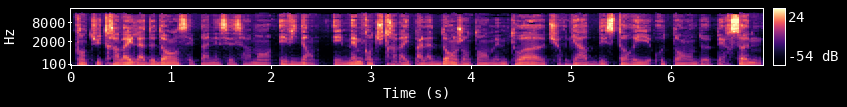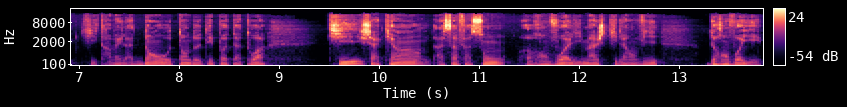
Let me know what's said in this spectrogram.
quand tu travailles là dedans c'est pas nécessairement évident. Et même quand tu travailles pas là dedans j'entends même toi tu regardes des stories autant de personnes qui travaillent là dedans autant de tes potes à toi qui chacun à sa façon renvoie l'image qu'il a envie de renvoyer.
